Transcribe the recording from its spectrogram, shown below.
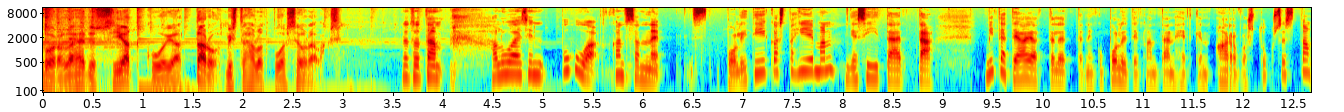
Suora lähetys jatkuu ja Taru, mistä haluat puhua seuraavaksi? No tota, haluaisin puhua kanssanne politiikasta hieman ja siitä, että mitä te ajattelette niin politiikan tämän hetken arvostuksesta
